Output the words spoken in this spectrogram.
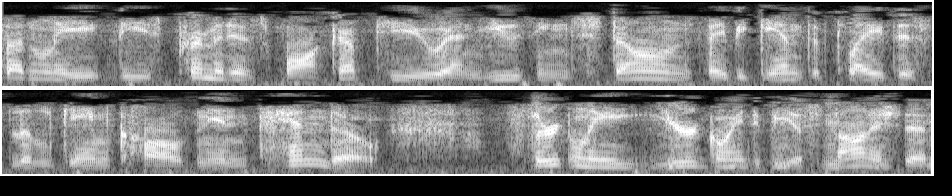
suddenly these primitives walk up to you and using stones, they begin to play this little game called Nintendo. Certainly, you're going to be astonished at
